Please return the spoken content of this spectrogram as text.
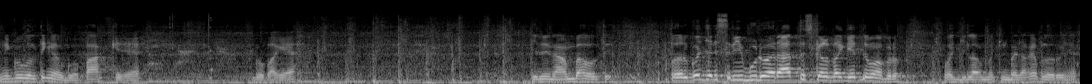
Ini gue ulti nggak gue pakai ya? Gue pakai ya. Jadi nambah ulti. Peluru gue jadi 1200 kalau pakai itu mah bro. Wah gila makin banyaknya pelurunya.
